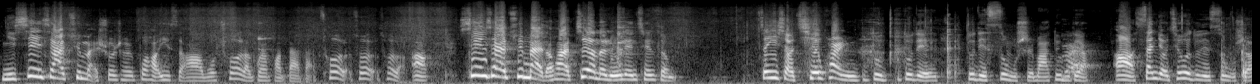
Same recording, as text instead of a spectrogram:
你线下去买，说成不好意思啊，我错了，官方大大错了，错了，错了啊！线下去买的话，这样的榴莲千层，这一小切块，你不都都得都得四五十吧，对不？对啊，三角切块都得四五十，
